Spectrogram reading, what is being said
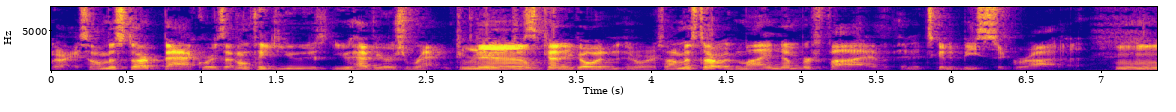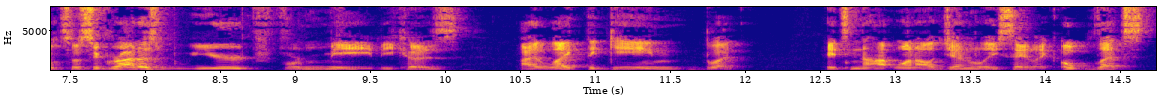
All right, so I'm gonna start backwards. I don't think you you have yours ranked. Right? No. just kind of going in order. So I'm gonna start with my number five, and it's gonna be Sagrada. Mm-hmm. So Sagrada's weird for me because I like the game, but it's not one I'll generally say like, oh, let's.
